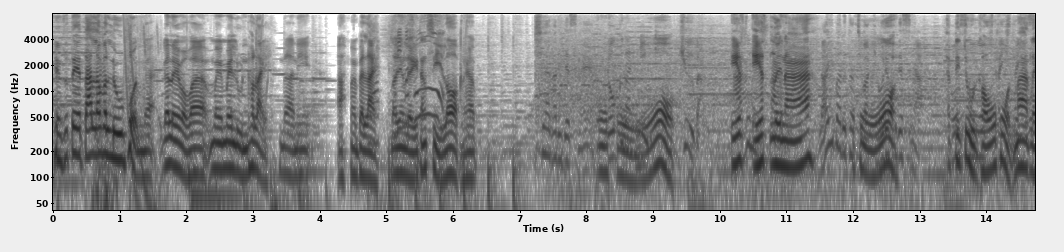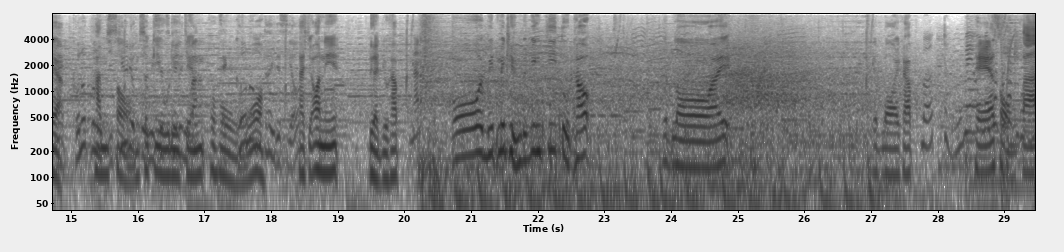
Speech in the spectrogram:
เห็นสเตตัสแล้วมันรู้ผลอะก็เลยบอกว่าไม่ไม่ลุ้นเท่าไหร่ด้นนี้ อะไม่เป็นไร เรายังเหลืออีกทั้งสี่รอบนะครับ โอ้โหเอสเอสเลยนะโอ้โหแอปติจูดเขาโหดมากเลยอะพันสองสกิลดีเจนโอ้โหไทชิออนนี้เดือดอยู่ครับ โอ้ยบิดไม่ถึงไปวิ่งขี้ตูดเขา เรียบร้อย เรียบร้อยครับ แพ้สองตา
